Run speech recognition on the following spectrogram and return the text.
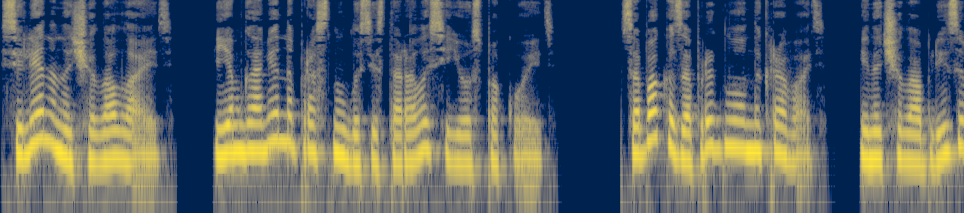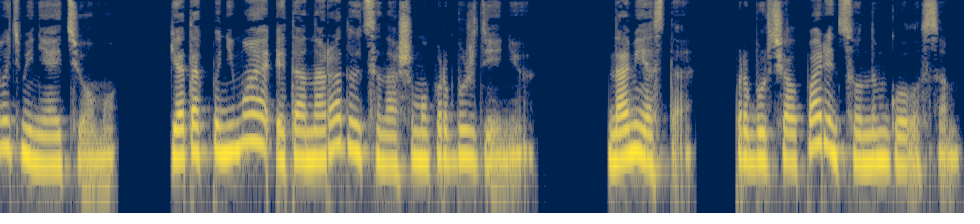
Селена начала лаять, и я мгновенно проснулась и старалась ее успокоить. Собака запрыгнула на кровать и начала облизывать меня и Тему. Я так понимаю, это она радуется нашему пробуждению. «На место!» – пробурчал парень сонным голосом.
